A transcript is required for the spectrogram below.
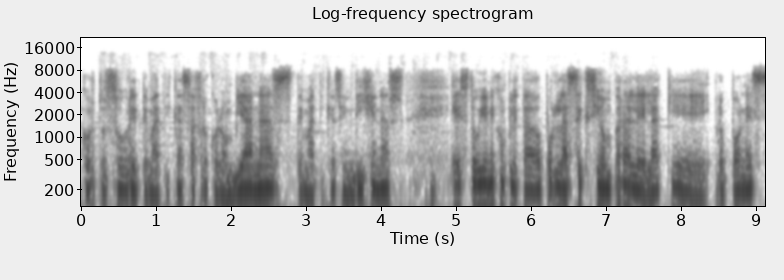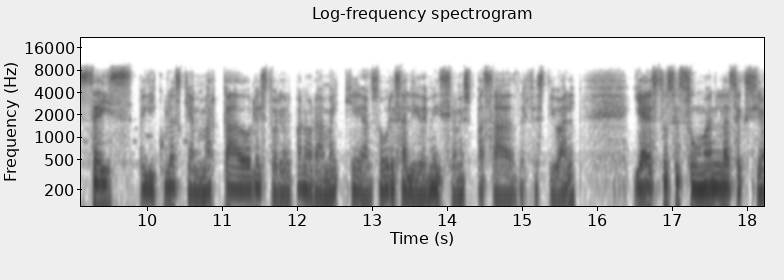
cortos sobre temáticas afrocolombianas, temáticas indígenas. Esto viene completado por la sección paralela que propone seis películas que han marcado la historia del panorama y que han sobresalido en ediciones pasadas del festival. Y a esto se suman la sección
